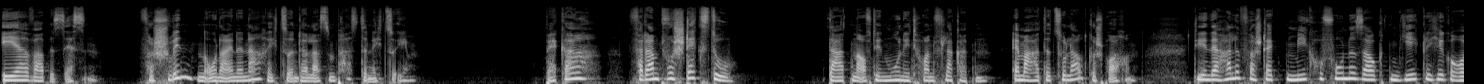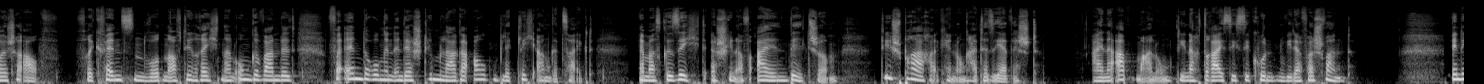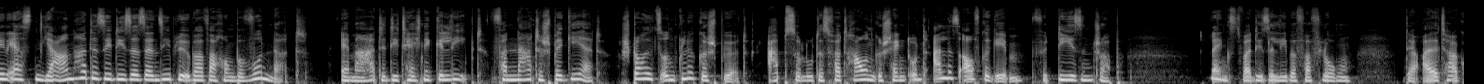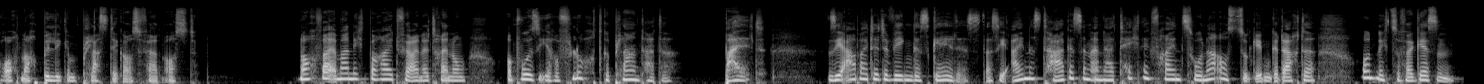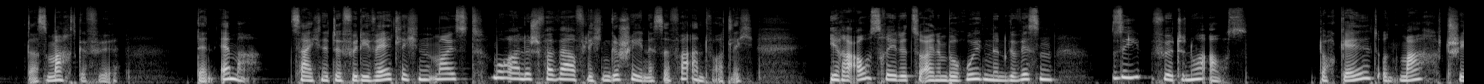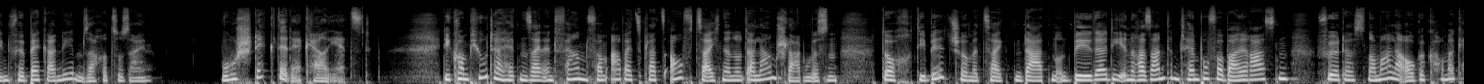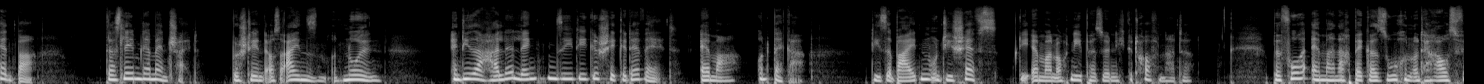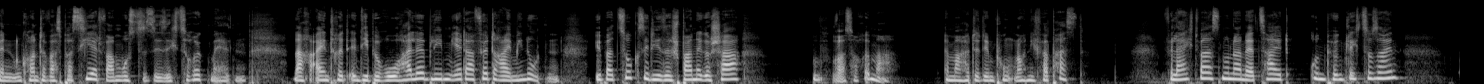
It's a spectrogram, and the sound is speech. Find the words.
Er war besessen. Verschwinden, ohne eine Nachricht zu hinterlassen, passte nicht zu ihm. Becker? Verdammt, wo steckst du? Daten auf den Monitoren flackerten. Emma hatte zu laut gesprochen. Die in der Halle versteckten Mikrofone saugten jegliche Geräusche auf. Frequenzen wurden auf den Rechnern umgewandelt, Veränderungen in der Stimmlage augenblicklich angezeigt. Emmas Gesicht erschien auf allen Bildschirmen. Die Spracherkennung hatte sie erwischt. Eine Abmahnung, die nach 30 Sekunden wieder verschwand. In den ersten Jahren hatte sie diese sensible Überwachung bewundert. Emma hatte die Technik geliebt, fanatisch begehrt, Stolz und Glück gespürt, absolutes Vertrauen geschenkt und alles aufgegeben für diesen Job. Längst war diese Liebe verflogen. Der Alltag roch nach billigem Plastik aus Fernost. Noch war Emma nicht bereit für eine Trennung, obwohl sie ihre Flucht geplant hatte bald. Sie arbeitete wegen des Geldes, das sie eines Tages in einer technikfreien Zone auszugeben gedachte, und nicht zu vergessen, das Machtgefühl. Denn Emma zeichnete für die weltlichen, meist moralisch verwerflichen Geschehnisse verantwortlich. Ihre Ausrede zu einem beruhigenden Gewissen, sie führte nur aus. Doch Geld und Macht schien für Becker Nebensache zu sein. Wo steckte der Kerl jetzt? Die Computer hätten sein Entfernen vom Arbeitsplatz aufzeichnen und Alarm schlagen müssen, doch die Bildschirme zeigten Daten und Bilder, die in rasantem Tempo vorbeirasten, für das normale Auge kaum erkennbar. Das Leben der Menschheit, bestehend aus Einsen und Nullen. In dieser Halle lenkten sie die Geschicke der Welt, Emma und Becker. Diese beiden und die Chefs, die Emma noch nie persönlich getroffen hatte. Bevor Emma nach Becker suchen und herausfinden konnte, was passiert war, musste sie sich zurückmelden. Nach Eintritt in die Bürohalle blieben ihr dafür drei Minuten. Überzog sie diese Spanne, geschah was auch immer. Emma hatte den Punkt noch nie verpasst. Vielleicht war es nun an der Zeit, unpünktlich zu sein?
